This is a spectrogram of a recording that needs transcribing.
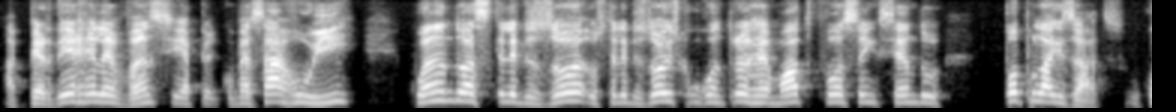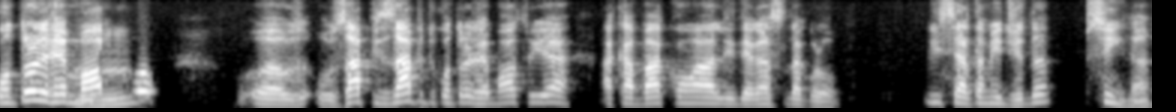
a perder relevância, ia começar a ruir quando as televisor, os televisores com controle remoto fossem sendo popularizados. O controle remoto uhum o, zap zap do controle remoto ia acabar com a liderança da Globo. Em certa medida, sim, né?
